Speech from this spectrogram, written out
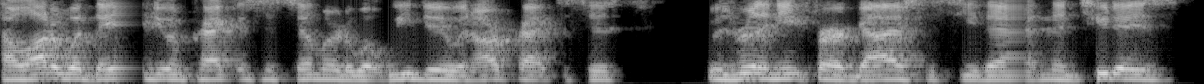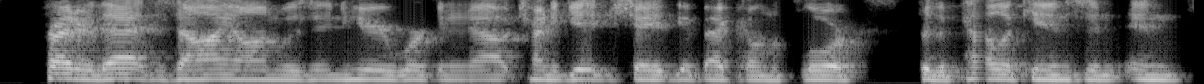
how a lot of what they do in practice is similar to what we do in our practices it was really neat for our guys to see that. And then two days prior to that, Zion was in here working it out, trying to get in shape, get back on the floor for the Pelicans. And, and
